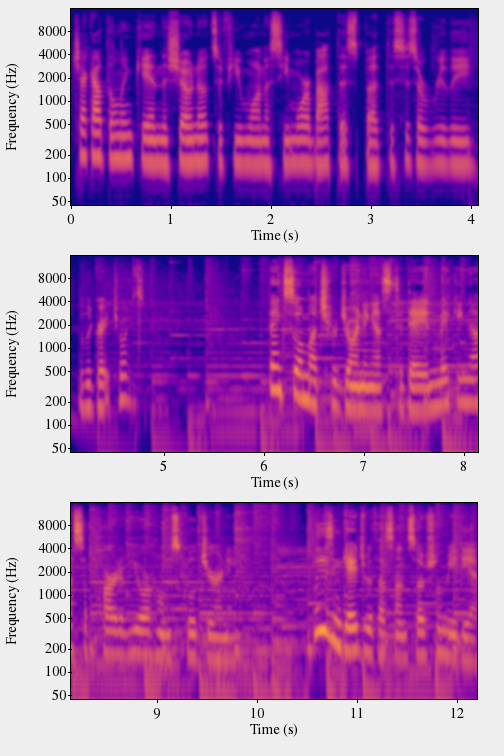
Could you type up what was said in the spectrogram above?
Check out the link in the show notes if you want to see more about this, but this is a really, really great choice. Thanks so much for joining us today and making us a part of your homeschool journey. Please engage with us on social media.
